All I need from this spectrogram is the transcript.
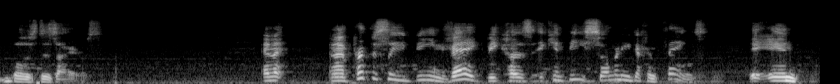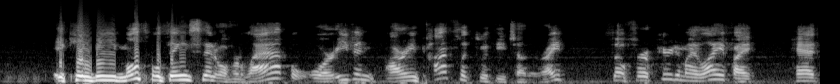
those desires. And and I'm purposely being vague because it can be so many different things. And it can be multiple things that overlap or even are in conflict with each other, right? So for a period of my life, I had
